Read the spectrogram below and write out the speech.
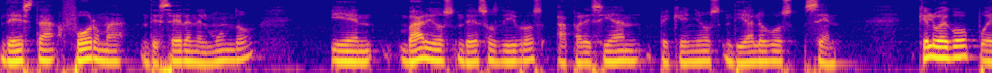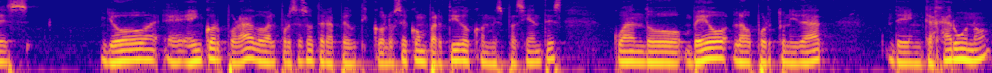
de esta forma de ser en el mundo y en varios de esos libros aparecían pequeños diálogos zen que luego pues yo he incorporado al proceso terapéutico, los he compartido con mis pacientes cuando veo la oportunidad de encajar uno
